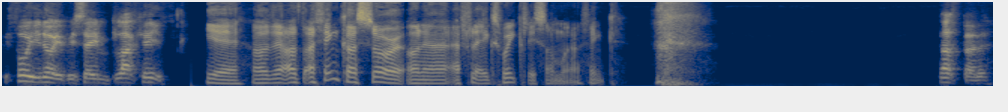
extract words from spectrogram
before you know, it, you'll be saying Blackheath. Yeah, I, I think I saw it on uh, Athletics Weekly somewhere. I think. That's better.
